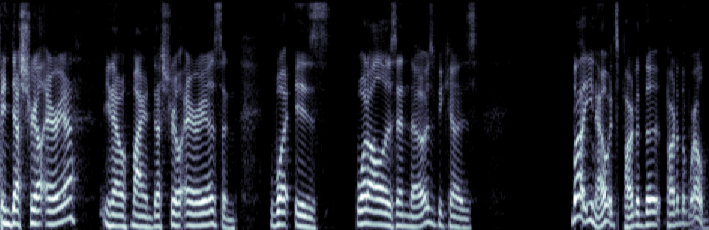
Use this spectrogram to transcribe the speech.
industrial area. You know, my industrial areas and what is what all is in those because well you know it's part of the part of the world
